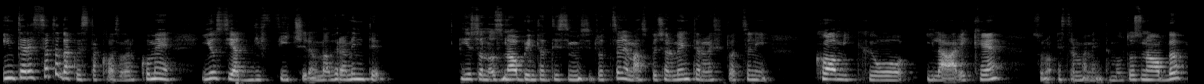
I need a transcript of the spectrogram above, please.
interessata da questa cosa, come io sia difficile, ma veramente io sono snob in tantissime situazioni, ma specialmente nelle situazioni comico-ilariche, sono estremamente molto snob.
